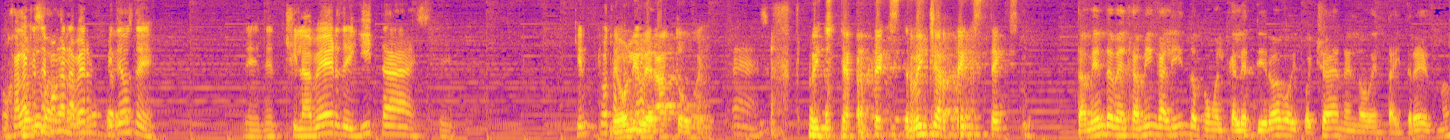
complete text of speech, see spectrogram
ojalá que se pongan a ver videos de, de, de Chilaver, de Guita, este. ¿quién, de Oliverato, güey. Ah, Richard Tex, Richard Tex Tex. También de Benjamín Galindo, como el que le tiró a Goicochea en el 93, ¿no?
